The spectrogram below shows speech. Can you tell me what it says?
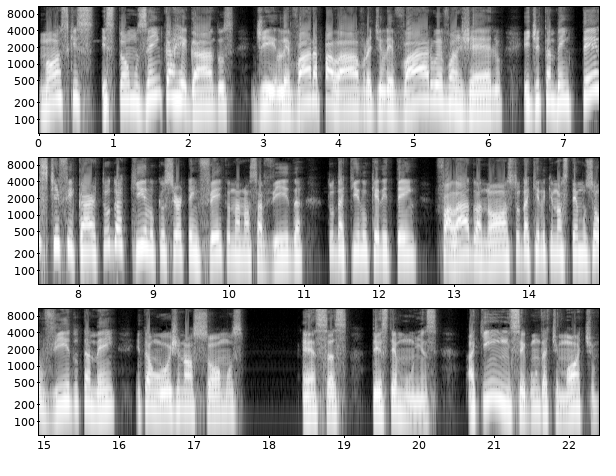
Nós que estamos encarregados de levar a palavra, de levar o evangelho e de também testificar tudo aquilo que o Senhor tem feito na nossa vida, tudo aquilo que ele tem falado a nós, tudo aquilo que nós temos ouvido também. Então hoje nós somos essas testemunhas. Aqui em 2 Timóteo,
